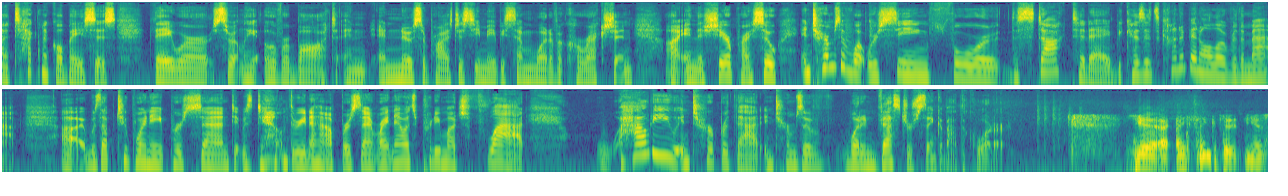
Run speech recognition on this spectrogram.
a technical basis, they were certainly overbought, and and no surprise to see maybe somewhat of a correction uh, in the share price. So, in terms of what we're seeing for the stock today, because it's kind of been all over the map, uh, it was up 2.8 percent, it was down three and a half percent. Right now, it's pretty much flat how do you interpret that in terms of what investors think about the quarter? Yeah, I think that you know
